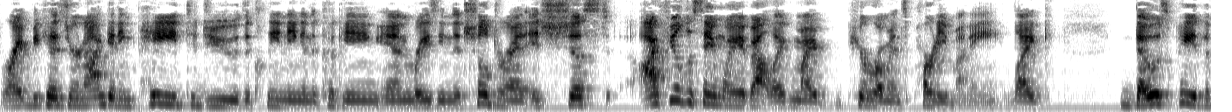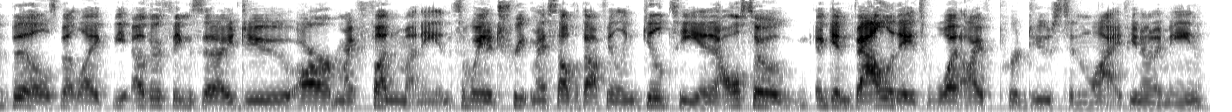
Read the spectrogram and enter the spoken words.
right? Because you're not getting paid to do the cleaning and the cooking and raising the children. It's just I feel the same way about like my pure romance party money. Like those pay the bills, but like the other things that I do are my fun money. It's a way to treat myself without feeling guilty, and it also again validates what I've produced in life. You know what I mean?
